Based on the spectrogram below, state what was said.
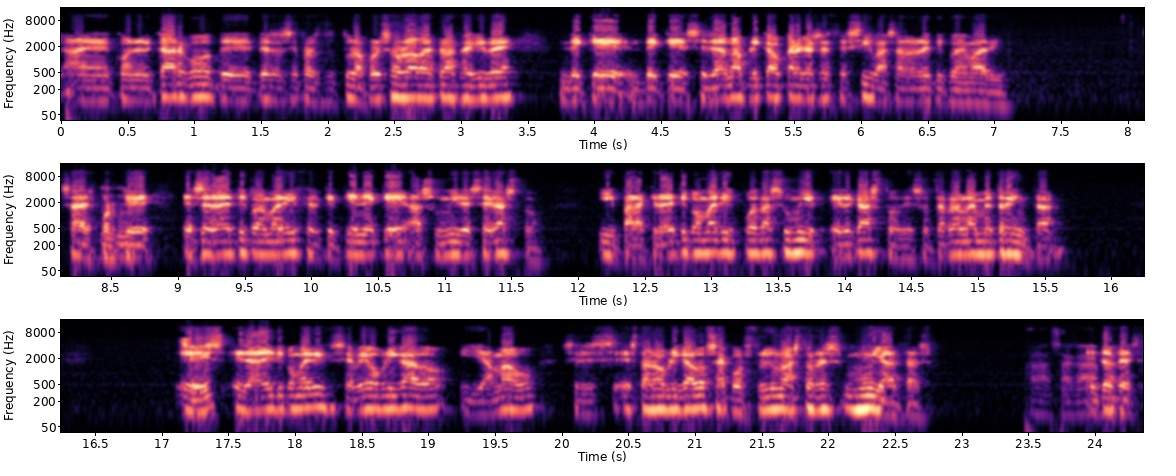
eh, con el cargo de, esas infraestructuras. Por eso hablaba de Esperanza Aguirre de que, de que se le han aplicado cargas excesivas al Atlético de Madrid. ¿Sabes? Porque es el Atlético de Madrid el que tiene que asumir ese gasto. Y para que el Atlético de Madrid pueda asumir el gasto de soterrar la M30, es, el Atlético de Madrid se ve obligado, y Yamao, se están obligados a construir unas torres muy altas. Para sacar, Entonces,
